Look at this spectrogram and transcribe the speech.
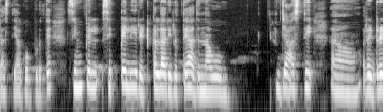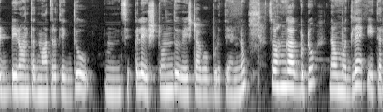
ಜಾಸ್ತಿ ಆಗೋಗ್ಬಿಡುತ್ತೆ. ಸಿಂಪಲ್, ಸಿಪ್ಪೆಲಿ ರೆಡ್ ಕಲರ್ ಇರುತ್ತೆ. ಅದನ್ನು ನಾವು ಜಾಸ್ತಿ ರೆಡ್ ರೆಡ್ ಇರೋವಂಥದ್ದು ಮಾತ್ರ ತೆಗೆದು ಸಿಪ್ಪೆಲೆ ಎಷ್ಟೊಂದು ವೇಸ್ಟ್ ಆಗೋಗ್ಬಿಡುತ್ತೆ ಹಣ್ಣು. ಸೊ ಹಾಗಾಗ್ಬಿಟ್ಟು ನಾವು ಮೊದಲೇ ಈ ಥರ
